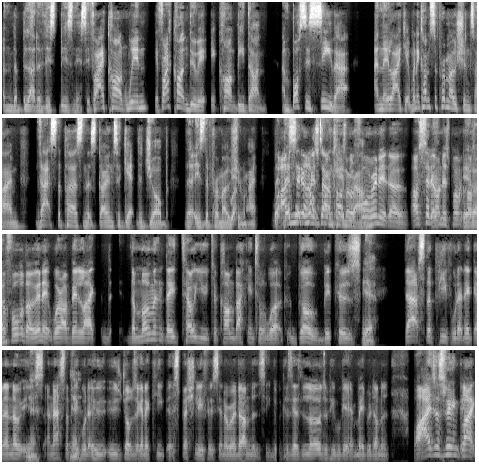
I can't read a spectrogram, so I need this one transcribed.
am the blood of this business. If I can't win, if I can't do it, it can't be done. And bosses see that and they like it. When it comes to promotion time, that's the person that's going to get the job that is the promotion, right? Well, I then said it on this podcast around- before, innit? Though I've said it on this podcast before, though, in it Where I've been like, the moment they tell you to come back into work, go because Yeah. That's the people that they're going to notice, and that's the Yeah. people that who, whose jobs are going to keep, especially if it's in a redundancy, because there's loads of people getting made redundant. But I just think like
